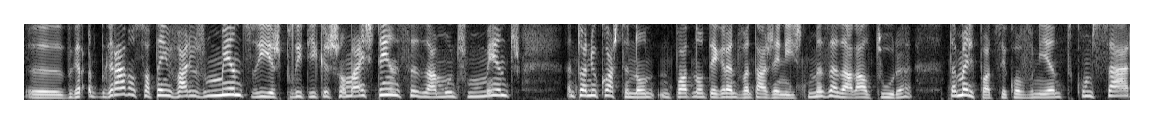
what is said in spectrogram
Eh, degra- degradam, só tem vários momentos e as políticas são mais tensas, há muitos momentos. António Costa não, pode não ter grande vantagem nisto, mas a dada altura também lhe pode ser conveniente começar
